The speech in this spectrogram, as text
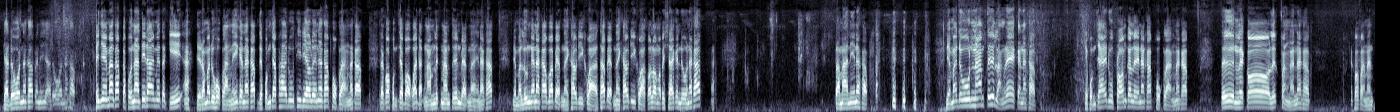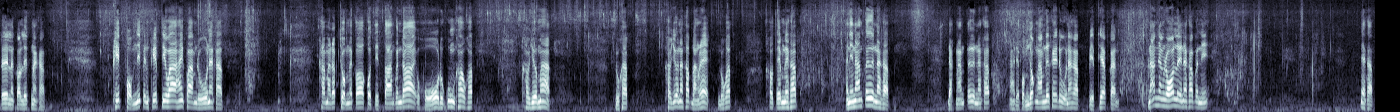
อย่าโดนนะครับ อันนี้อย่าโดนนะครับ เป็นยังไงบ้างครับกับผลงานที่ได้เมื่อตะกี้อะเดี๋ยวเรามาดูหกหลังนี้กันนะครับเดี๋ยวผมจะพาดูทีเดียวเลยนะครับหกหลังนะครับ แล้วก็ผมจะบอกว่าดักน้ำลึกน้ำตื้นแบบไหนนะครับเดี๋ยวมาลุ้นกันนะครับ ว่าแบบไหนเข้าดีกว่า ถ้าแบบไหนเข้าดีกว่าก็ลองเอาไปใช้กันดูนะครับประมาณนี้นะครับ เดี๋ยวมาดูน้ำตื้นหลังแรกกันนะครับ เดี๋ยวผมจะให้ดูพร้อมกันเลยนะครับหกหลังนะครับ ตื้นแล้วก็ลึกฝั่งนั้นนะครับ แล้วก็ฝั่งนั้นตื้นแล้วก็ลึกนะครับ คลิปผมนี่เป็นคลิปที่ว่าให้ความรู้นะครับเข้ามารับชมแล้วก็กดติดตามกันได้โอ้โหดูกุ้งเข้าครับ เข้าเยอะมาก ดูครับ เข้าเยอะนะครับ หลังแรกดูครับ เข้าเต็มเลยครับ อันนี้น้ำตื้นนะครับ ดักน้ำตื้นนะครับอะเดี๋ยวผมยกน้ำลึกให้ดูนะครับ เปรียบเทียบกัน น้ำยังร้อนเลยนะครับ วันนี้เนี่ยครับ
